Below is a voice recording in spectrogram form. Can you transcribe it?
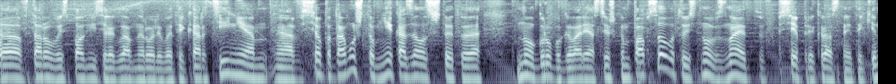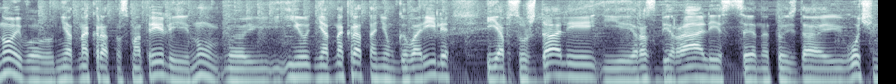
э, второго исполнителя главной роли в этой картине. Все потому, что мне казалось, что это, ну, грубо говоря, слишком попсово. То есть, ну, знают все прекрасно это кино, его неоднократно смотрели, и, ну, э, и неоднократно о нем говорили, и обсуждали, и разбирали сцены. То есть, да, и очень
